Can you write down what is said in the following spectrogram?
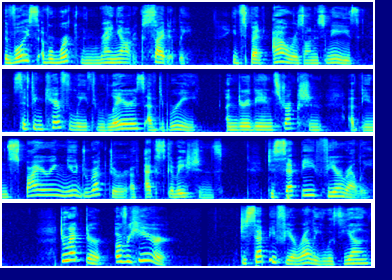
the voice of a workman rang out excitedly. He'd spent hours on his knees, sifting carefully through layers of debris under the instruction of the inspiring new director of excavations, Giuseppe Fiorelli. Director, over here! Giuseppe Fiorelli was young,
